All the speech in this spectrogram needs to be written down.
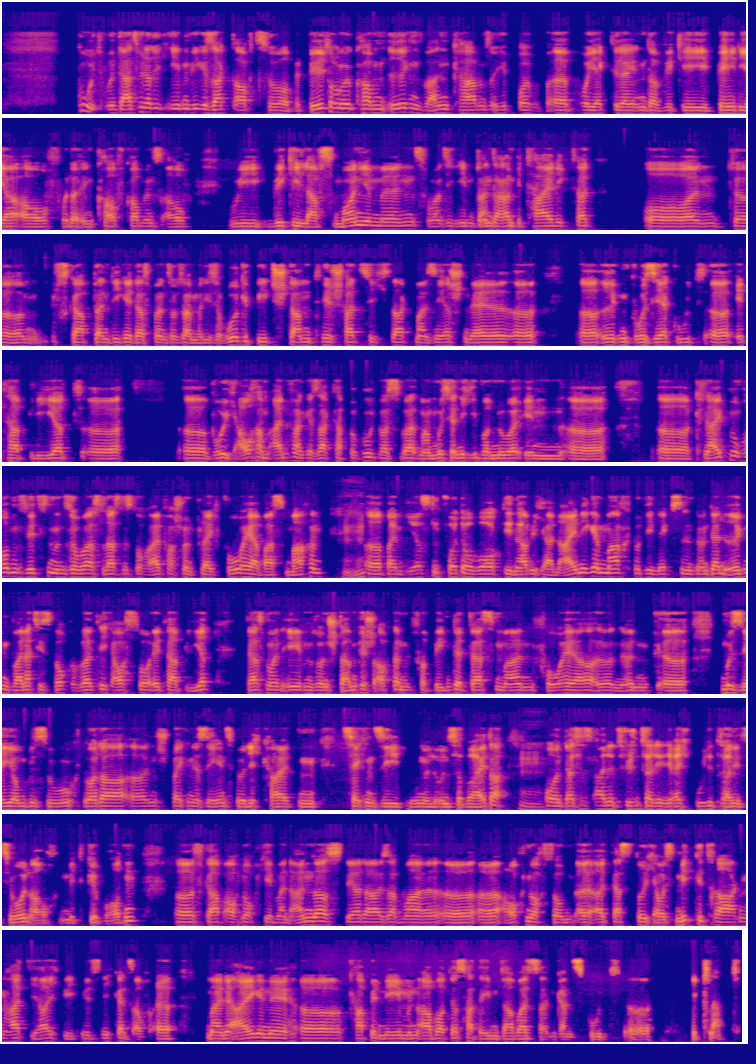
Gut, und da sind wir natürlich eben, wie gesagt, auch zur Bebilderung gekommen. Irgendwann kamen solche Pro äh, Projekte dann in der Wikipedia auf oder in Cove Commons auf, wie Wiki Loves Monuments, wo man sich eben dann daran beteiligt hat. Und ähm, es gab dann Dinge, dass man sozusagen dieser Ruhrgebietsstammtisch hat sich, sag mal, sehr schnell äh, äh, irgendwo sehr gut äh, etabliert. Äh, äh, wo ich auch am Anfang gesagt habe, gut, was, man muss ja nicht immer nur in äh, äh, Kneipen rumsitzen und sowas, lass uns doch einfach schon vielleicht vorher was machen. Mhm. Äh, beim ersten Fotowalk, den habe ich alleine gemacht und die nächsten, und dann irgendwann hat sich es doch wirklich auch so etabliert, dass man eben so einen Stammtisch auch damit verbindet, dass man vorher äh, ein äh, Museum besucht oder äh, entsprechende Sehenswürdigkeiten, Zechensiedlungen und so weiter. Mhm. Und das ist eine zwischenzeitlich recht gute Tradition auch mit geworden. Äh, es gab auch noch jemand anders, der da, sag mal, äh, äh auch noch so das durchaus mitgetragen hat. Ja, ich, ich will es nicht ganz auf äh, meine eigene äh, Kappe nehmen, aber das hat eben damals dann ganz gut äh, geklappt.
